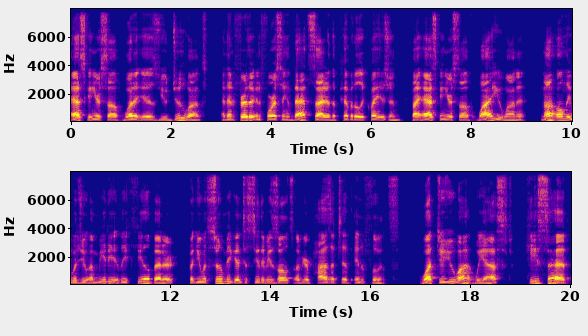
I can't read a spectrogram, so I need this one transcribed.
asking yourself what it is you do want, and then further enforcing that side of the pivotal equation by asking yourself why you want it, not only would you immediately feel better, but you would soon begin to see the results of your positive influence. What do you want? we asked. He said,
